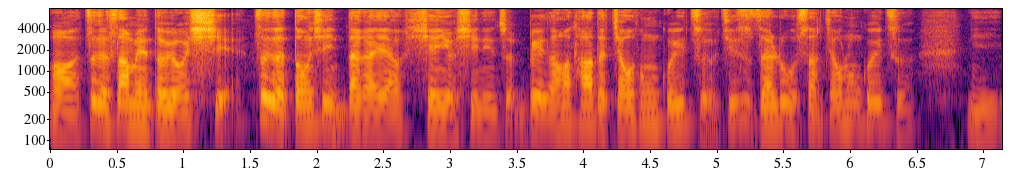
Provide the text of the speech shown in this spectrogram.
啊？这个上面都有写，这个东西你大概要先有心理准备，然后它的交通规则，即使在路上交通规则，你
